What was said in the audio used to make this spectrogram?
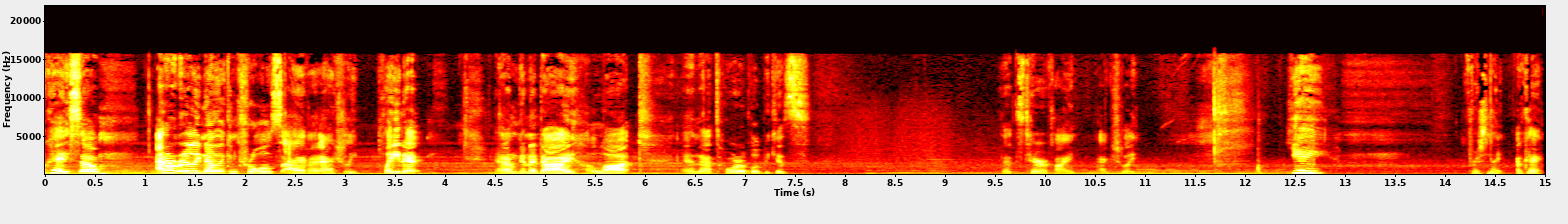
Okay, so I don't really know the controls. I haven't actually played it and I'm going to die a lot and that's horrible because that's terrifying, actually. Yay! First night. Okay.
